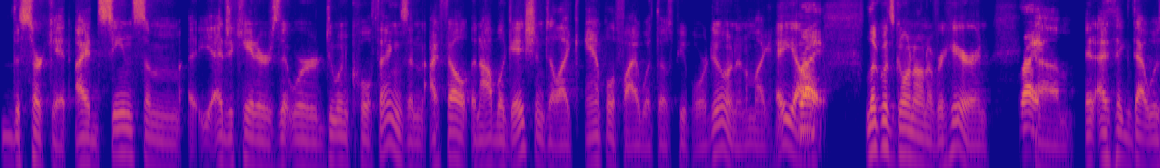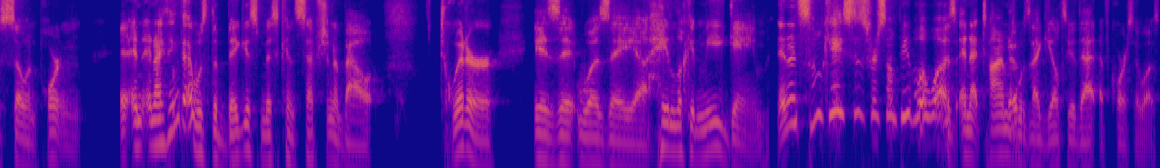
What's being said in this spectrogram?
the circuit. I had seen some uh, educators that were doing cool things, and I felt an obligation to like amplify what those people were doing. And I'm like, hey, y'all, right. look what's going on over here. And right, um, and I think that was so important. And and I think that was the biggest misconception about Twitter is it was a uh, hey look at me game and in some cases for some people it was and at times yep. was i guilty of that of course it was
